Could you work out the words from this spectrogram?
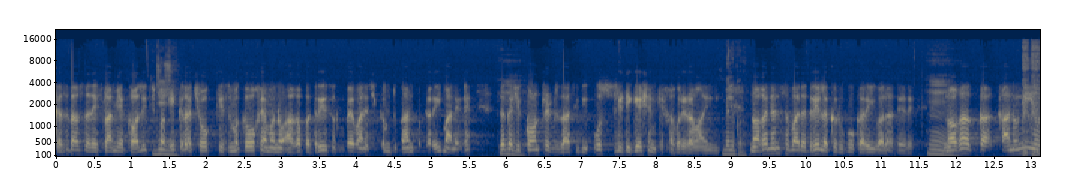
که زه تاسو ته د اسلامي کالج په اکرا چوک کې ځمکه وښیم نو هغه په درې زره روپۍ باندې چې کوم دکان په کرۍ باندې دی ځکه چې کانټرکټ داسې دي اوس لیټیګیشن کې خبرې روانې دي نو هغه نن سبا د درې لکه روپو کرۍ والا دی دی نو هغه قانوني یو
